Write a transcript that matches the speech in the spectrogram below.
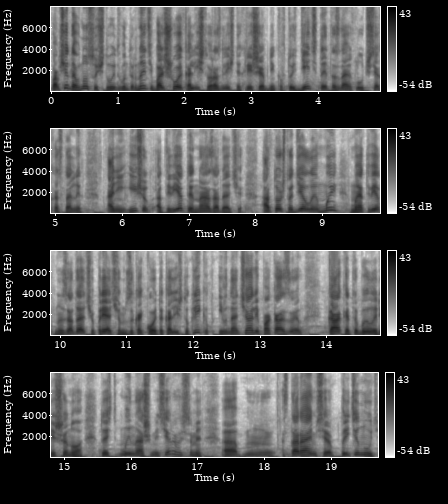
Вообще давно существует в интернете большое количество различных решебников. То есть дети-то это знают лучше всех остальных. Они ищут ответы на задачи. А то, что делаем мы, мы ответ на задачу прячем за какое-то количество кликов и вначале показываем, как это было решено. То есть мы нашими сервисами э, стараемся притянуть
